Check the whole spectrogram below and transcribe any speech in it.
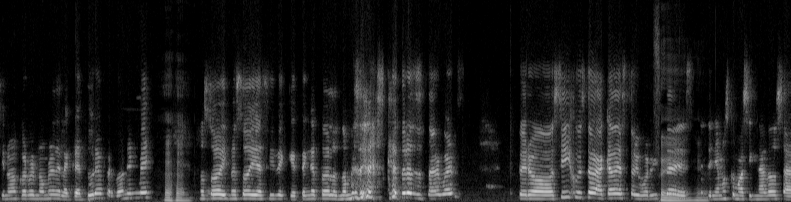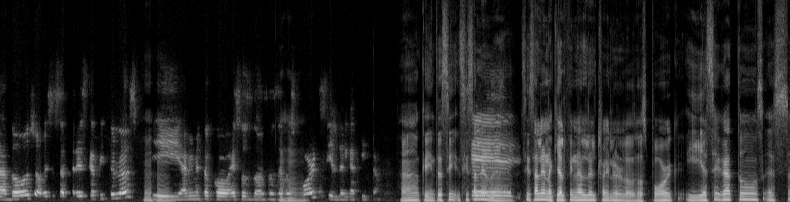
que no me acuerdo el nombre de la criatura, perdónenme. Ajá. No soy, no soy así de que tenga todos los nombres de las criaturas de Star Wars. Pero sí, justo a cada storyboardista Sí. este, teníamos como asignados a dos o a veces a tres capítulos. Y a mí me tocó esos dos, los de los Ajá. porks y el del gatito. Ah, ok, entonces sí, sí salen, eh, Eh, sí salen aquí al final del tráiler los, los pork. Y ese gato, es,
